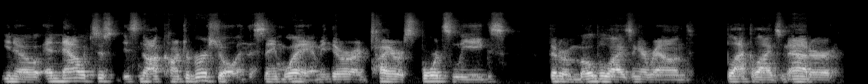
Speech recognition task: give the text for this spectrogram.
you know and now it's just it's not controversial in the same way. I mean there are entire sports leagues that are mobilizing around Black Lives Matter.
